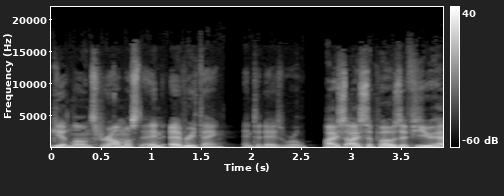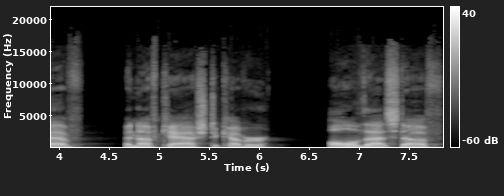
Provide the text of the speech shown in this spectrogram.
get loans for almost in everything in today's world. I suppose if you have enough cash to cover all of that stuff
